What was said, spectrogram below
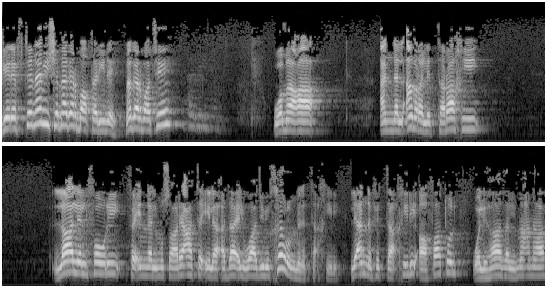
گرفته نمیشه مگر با قرینه. مگر با چه؟ و مع ان الامر للتراخي لا للفور فإن المصارعة إلى أداء الواجب خير من التأخير لأن في التأخير آفات ولهذا المعنى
